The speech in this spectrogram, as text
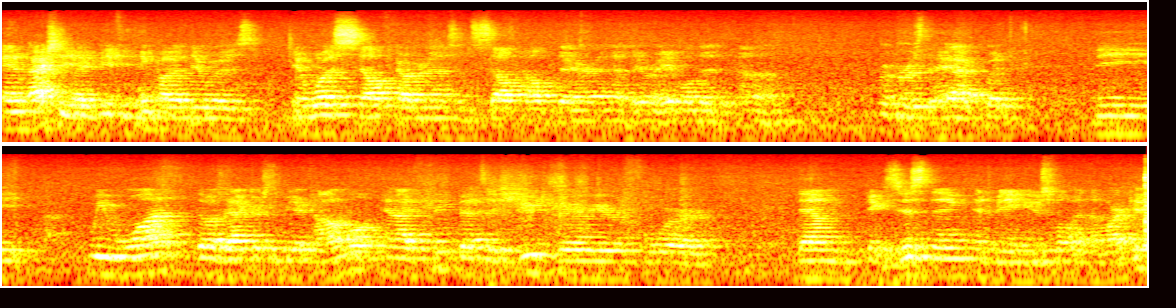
And actually, if you think about it, there was, there was self-governance and self-help there, and that they were reverse the hack, but the, we want those actors to be accountable, and I think that's a huge barrier for them existing and being useful in the market,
